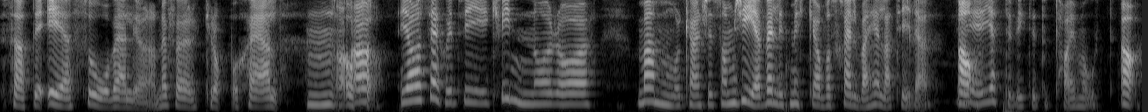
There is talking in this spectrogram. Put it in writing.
Så att det är så välgörande för kropp och själ. Mm, Också. Ja, ja, särskilt vi kvinnor och mammor kanske som ger väldigt mycket av oss själva hela tiden. Det Ja. är jätteviktigt att ta emot. Ja,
